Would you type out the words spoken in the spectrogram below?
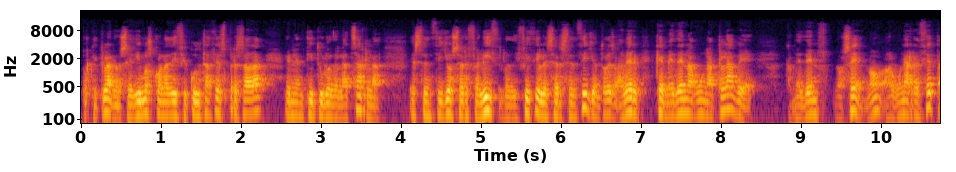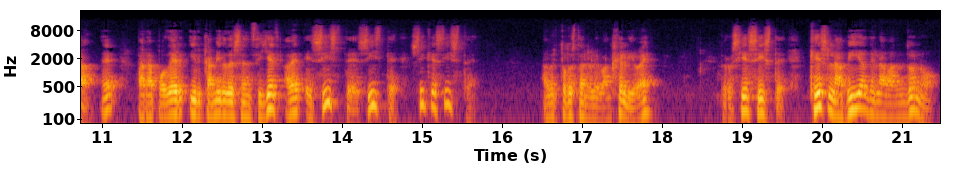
Porque claro, seguimos con la dificultad expresada en el título de la charla. Es sencillo ser feliz, lo difícil es ser sencillo. Entonces, a ver, que me den alguna clave, que me den, no sé, ¿no? Alguna receta, ¿eh? Para poder ir camino de sencillez. A ver, existe, existe, sí que existe. A ver, todo está en el Evangelio, ¿eh? Pero sí existe. ¿Qué es la vía del abandono?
